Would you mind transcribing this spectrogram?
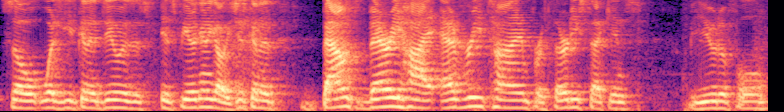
So what he's gonna do is his, his feet are gonna go. He's just gonna bounce very high every time for 30 seconds. Beautiful.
